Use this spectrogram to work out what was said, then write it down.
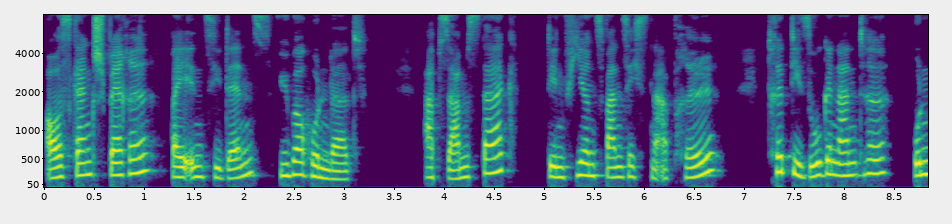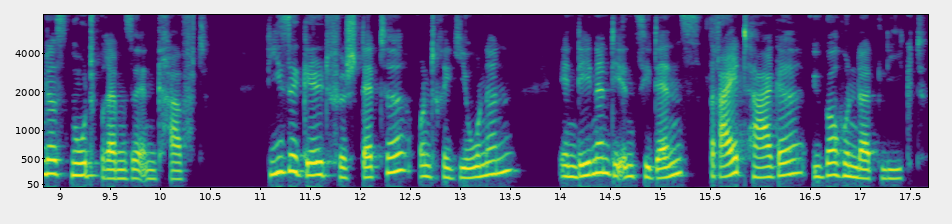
Ausgangssperre bei Inzidenz über 100. Ab Samstag, den 24. April, tritt die sogenannte Bundesnotbremse in Kraft. Diese gilt für Städte und Regionen, in denen die Inzidenz drei Tage über 100 liegt.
